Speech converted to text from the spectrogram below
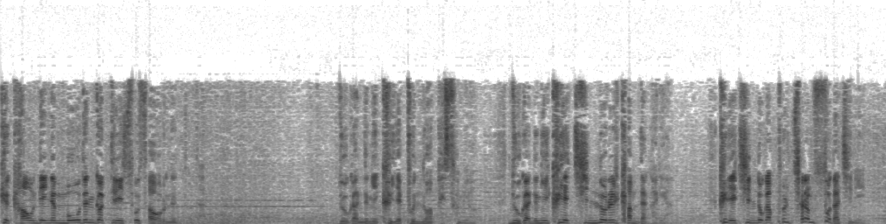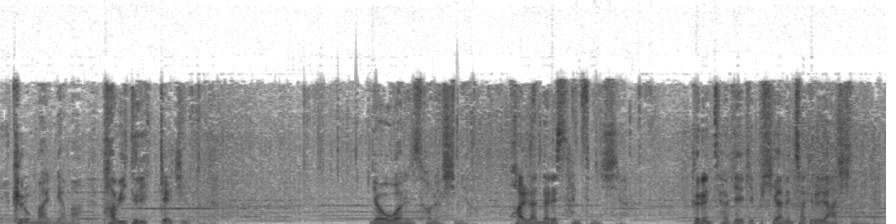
그 가운데 있는 모든 것들이 솟아오르는도다. 누가 능히 그의 분노 앞에 서며 누가 능히 그의 진노를 감당하랴. 그의 진노가 불처럼 쏟아지니 그로 말미암아 바위들이 깨지는도다. 여호와는 선하시며 환란 날의 산성이시라. 그는 자기에게 피하는 자들을 아시느니라.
